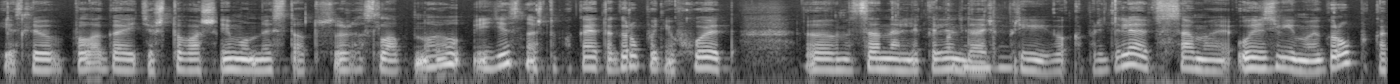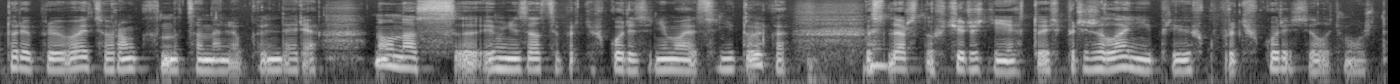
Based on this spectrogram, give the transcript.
если вы полагаете, что ваш иммунный статус уже слаб. Но единственное, что пока эта группа не входит э, в национальный календарь прививок, определяются самые уязвимые группы, которые прививаются в рамках национального календаря. Но у нас э, иммунизацией против кори занимаются не только в государственных учреждениях, то есть при желании прививку против кори сделать можно.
